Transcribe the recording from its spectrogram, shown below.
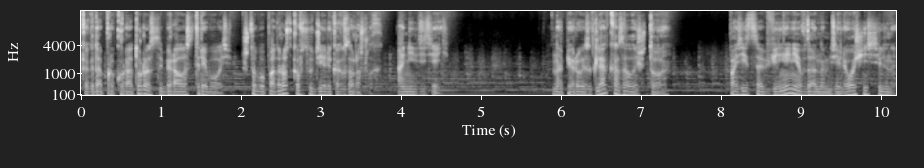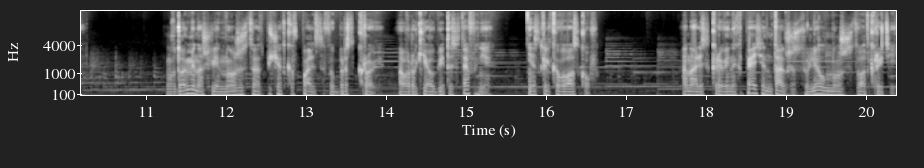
когда прокуратура собиралась требовать, чтобы подростков судили как взрослых, а не детей. На первый взгляд казалось, что позиция обвинения в данном деле очень сильны. В доме нашли множество отпечатков пальцев и брызг крови, а в руке убитой Стефани – несколько волосков. Анализ кровяных пятен также сулил множество открытий.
